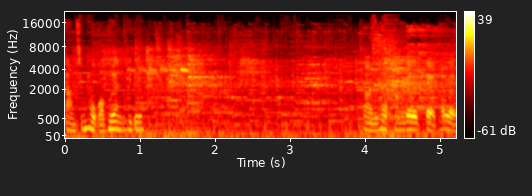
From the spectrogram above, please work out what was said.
สามสิบหกอะเพื่อนพี่ดูสามสิบหกครั้งได้แตกเท่าไหร่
